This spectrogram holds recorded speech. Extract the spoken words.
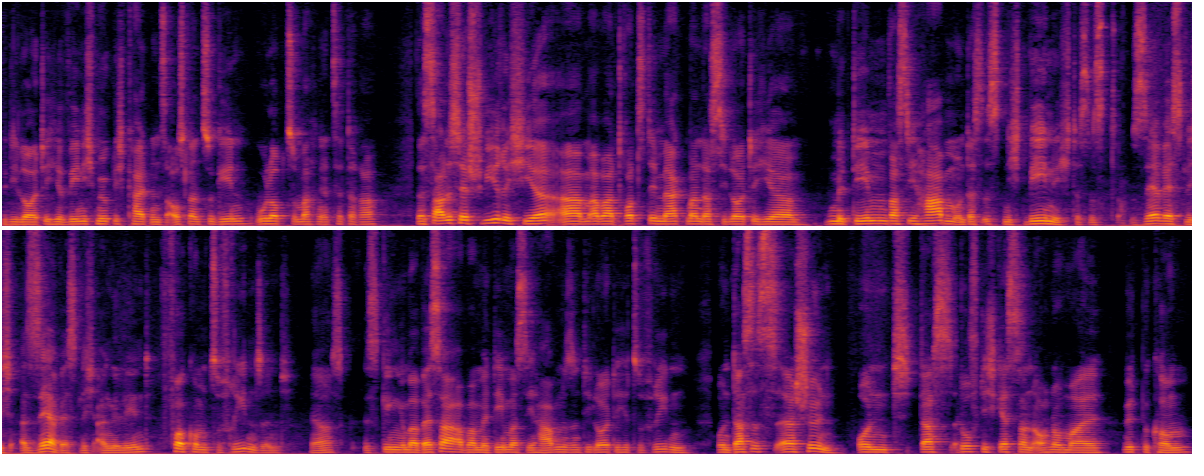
für die Leute hier wenig Möglichkeiten, ins Ausland zu gehen, Urlaub zu machen etc. Das ist alles sehr schwierig hier, ähm, aber trotzdem merkt man, dass die Leute hier mit dem, was sie haben, und das ist nicht wenig, das ist sehr westlich, sehr westlich angelehnt, vollkommen zufrieden sind. Ja, es, es ging immer besser, aber mit dem, was sie haben, sind die Leute hier zufrieden. Und das ist äh, schön. Und das durfte ich gestern auch nochmal mitbekommen.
